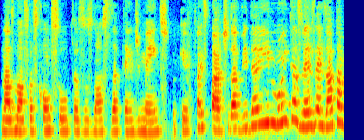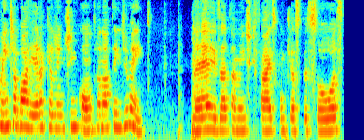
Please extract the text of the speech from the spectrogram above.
nas nossas consultas, nos nossos atendimentos, porque faz parte da vida e muitas vezes é exatamente a barreira que a gente encontra no atendimento. Né? Exatamente que faz com que as pessoas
